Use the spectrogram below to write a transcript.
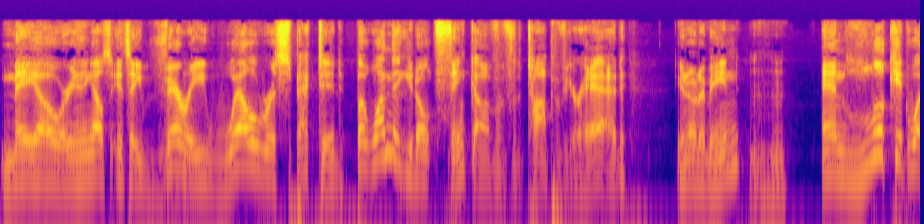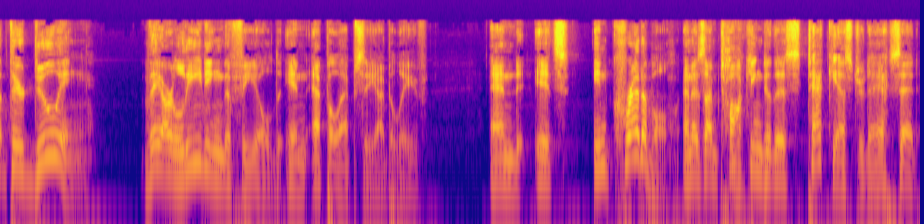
Mayo or anything else. It's a very well respected, but one that you don't think of at the top of your head. You know what I mean? Mm-hmm. And look at what they're doing. They are leading the field in epilepsy, I believe. And it's incredible. And as I'm talking to this tech yesterday, I said,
